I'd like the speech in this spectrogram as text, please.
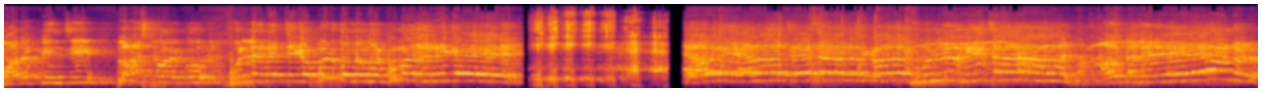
మొదటి నుంచి లాస్ట్ వరకు ఫుల్ ఎనర్జీగా పడుకున్న మా కుమారానికి ఎలా చేశారన్నది కాదు ఫుల్ రీఛార్జ్ అవుతానే ఉన్నాడు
